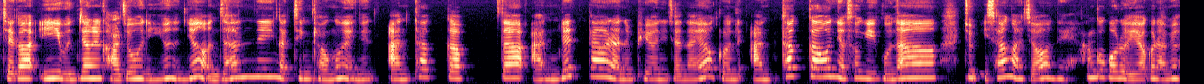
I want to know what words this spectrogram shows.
제가 이 문장을 가져온 이유는요. 잔넨 같은 경우에는 안타깝 됐다, 안 됐다라는 표현이잖아요. 그런데 안타까운 녀석이구나. 좀 이상하죠. 네, 한국어로 의역을 하면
